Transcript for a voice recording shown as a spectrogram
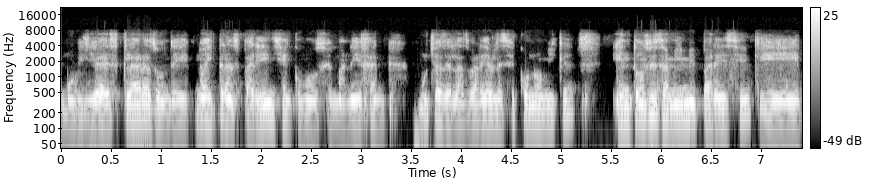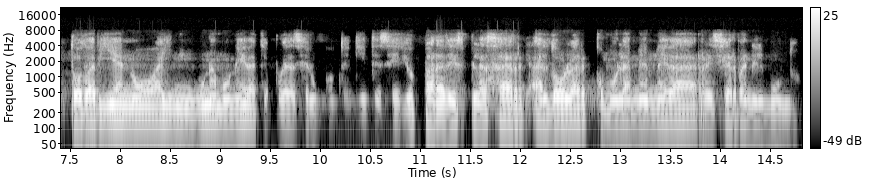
movilidades claras, donde no hay transparencia en cómo se manejan muchas de las variables económicas. Entonces a mí me parece que todavía no hay ninguna moneda que pueda ser un contendiente serio para desplazar al dólar como la moneda reserva en el mundo.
